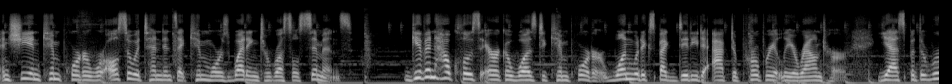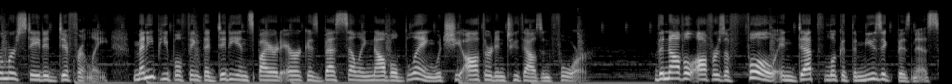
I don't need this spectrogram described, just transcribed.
and she and Kim Porter were also attendants at Kimora's wedding to Russell Simmons. Given how close Erica was to Kim Porter, one would expect Diddy to act appropriately around her. Yes, but the rumors stated differently. Many people think that Diddy inspired Erica's best selling novel Bling, which she authored in 2004. The novel offers a full, in depth look at the music business,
